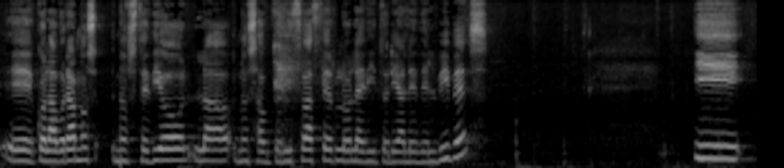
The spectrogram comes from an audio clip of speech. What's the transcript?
Eh, colaboramos, nos cedió, nos autorizó a hacerlo la editorial del Vives. Y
